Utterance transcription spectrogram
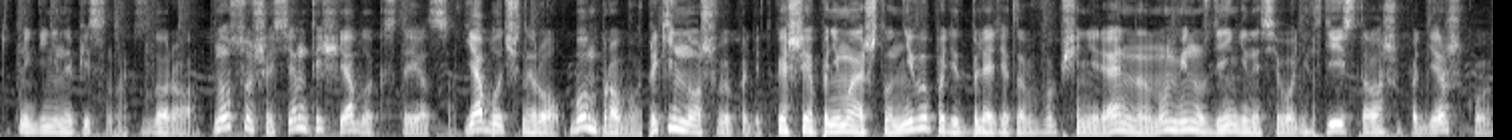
Тут нигде не написано. Здорово. Ну, слушай, 7 тысяч яблок остается. Яблочный ролл. Будем пробовать. Прикинь, нож выпадет. Конечно, я понимаю, что он не выпадет, блять, это вообще нереально. Ну, минус деньги на сегодня. Надеюсь на вашу поддержку.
